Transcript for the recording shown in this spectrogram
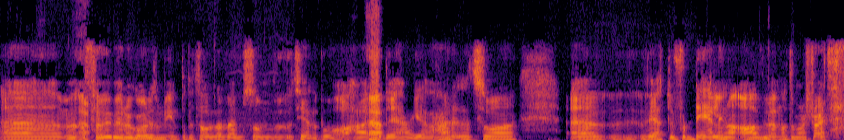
Uh, men Ja. Før vi begynner å gå liksom inn på detaljene av hvem som tjener på hva her, Ja. og det her greiene her, så uh, vet du fordelinga av lønna til Mark Strite?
